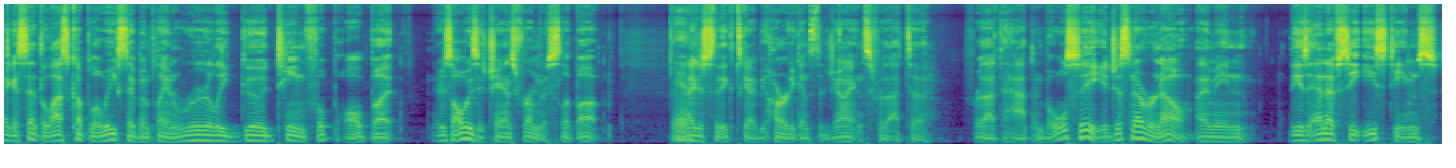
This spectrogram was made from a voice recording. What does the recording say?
like I said, the last couple of weeks they've been playing really good team football, but there's always a chance for them to slip up. Yeah, I just think it's going to be hard against the Giants for that to for that to happen. But we'll see. You just never know. I mean, these NFC East teams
